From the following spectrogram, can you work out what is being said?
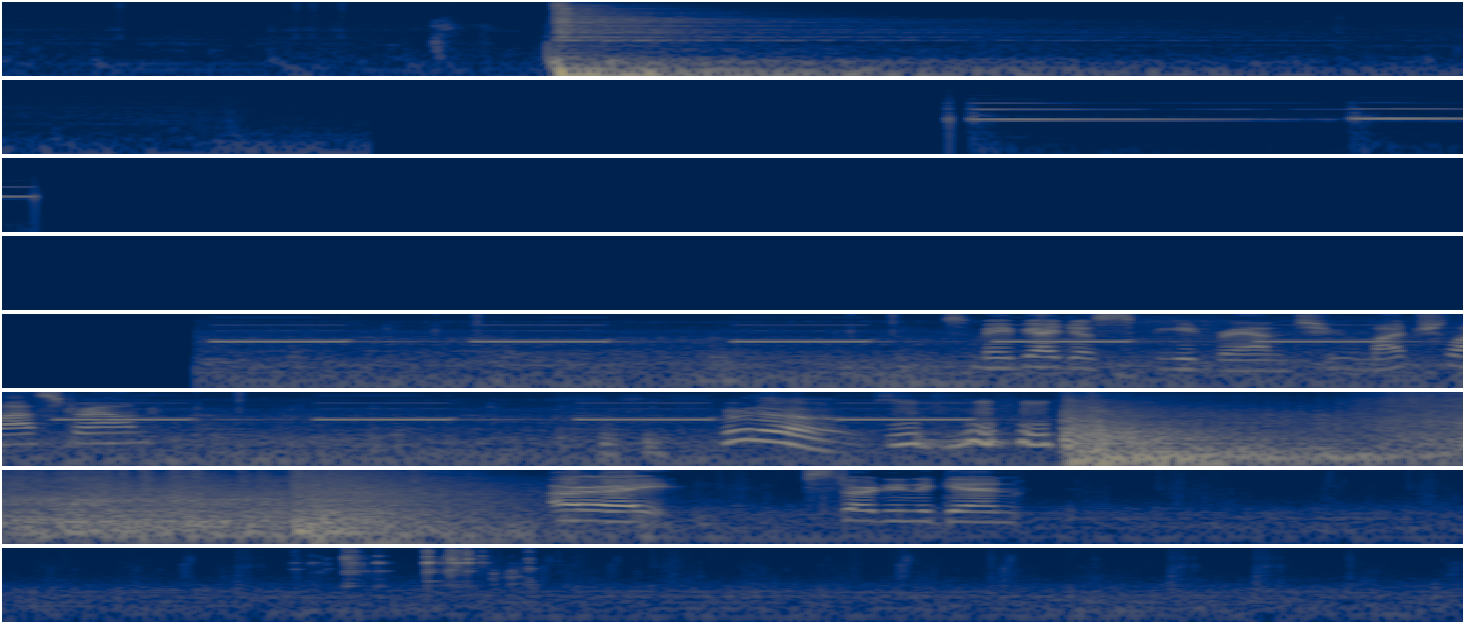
Maybe I just speed ran too much last round. Who knows? All right, starting again.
